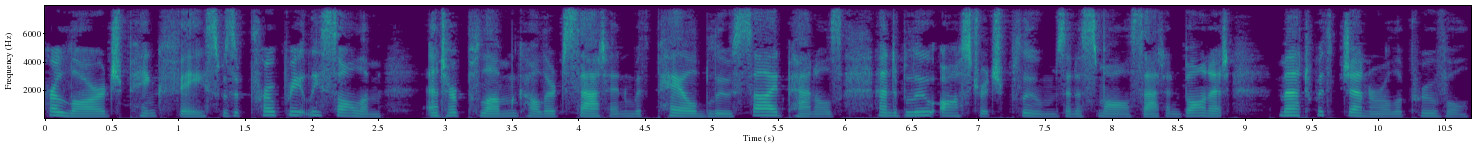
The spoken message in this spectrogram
Her large pink face was appropriately solemn, and her plum colored satin with pale blue side panels and blue ostrich plumes in a small satin bonnet met with general approval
